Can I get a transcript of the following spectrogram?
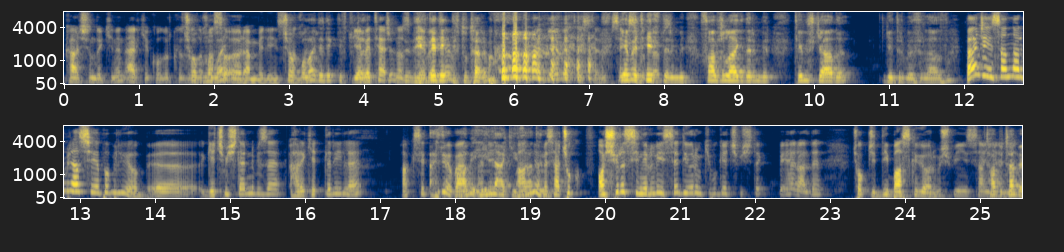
karşındakinin erkek olur kız Çok olur kolay. nasıl öğrenmeli insanlar? Çok kolay dedektif tutarım. GBT nasıl? GBT dedektif tutarım. GBT isterim. GBT tutarım. isterim bir. Savcılığa giderim bir temiz kağıdı getirmesi lazım. Bence insanlar biraz şey yapabiliyor. Ee, geçmişlerini bize hareketleriyle aksettiriyor. Ben Abi hani illaki zaten- anlıyorum. Mesela çok aşırı sinirliyse diyorum ki bu geçmişte bir herhalde çok ciddi baskı görmüş bir insan Tabii yani. tabii.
